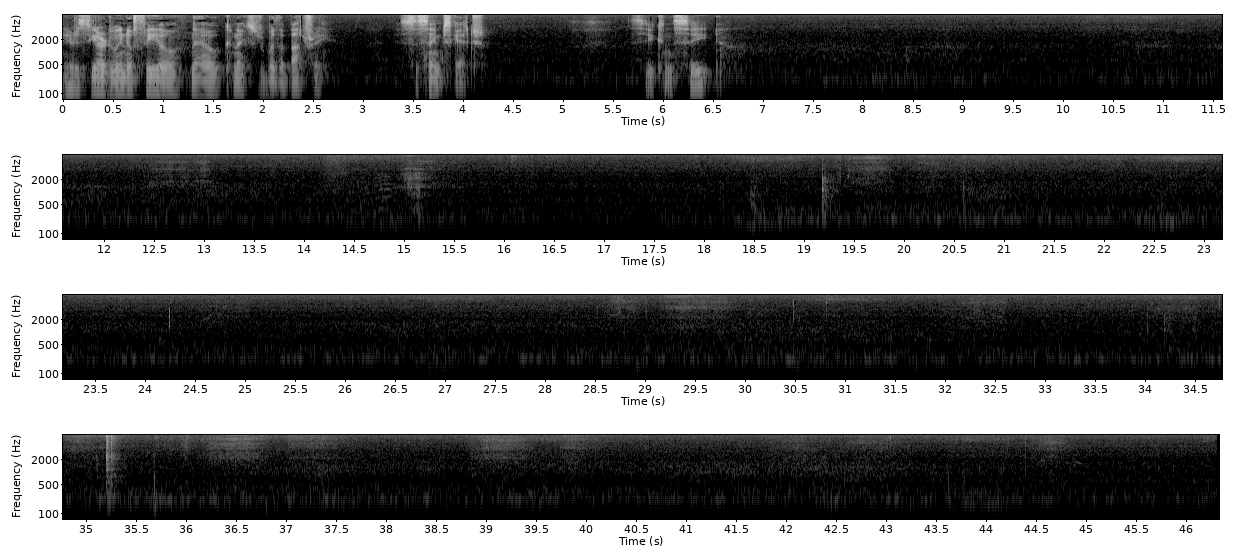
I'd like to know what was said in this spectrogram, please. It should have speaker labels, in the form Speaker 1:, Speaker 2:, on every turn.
Speaker 1: Here's the Arduino Fio now connected with a battery. It's the same sketch. As you can see,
